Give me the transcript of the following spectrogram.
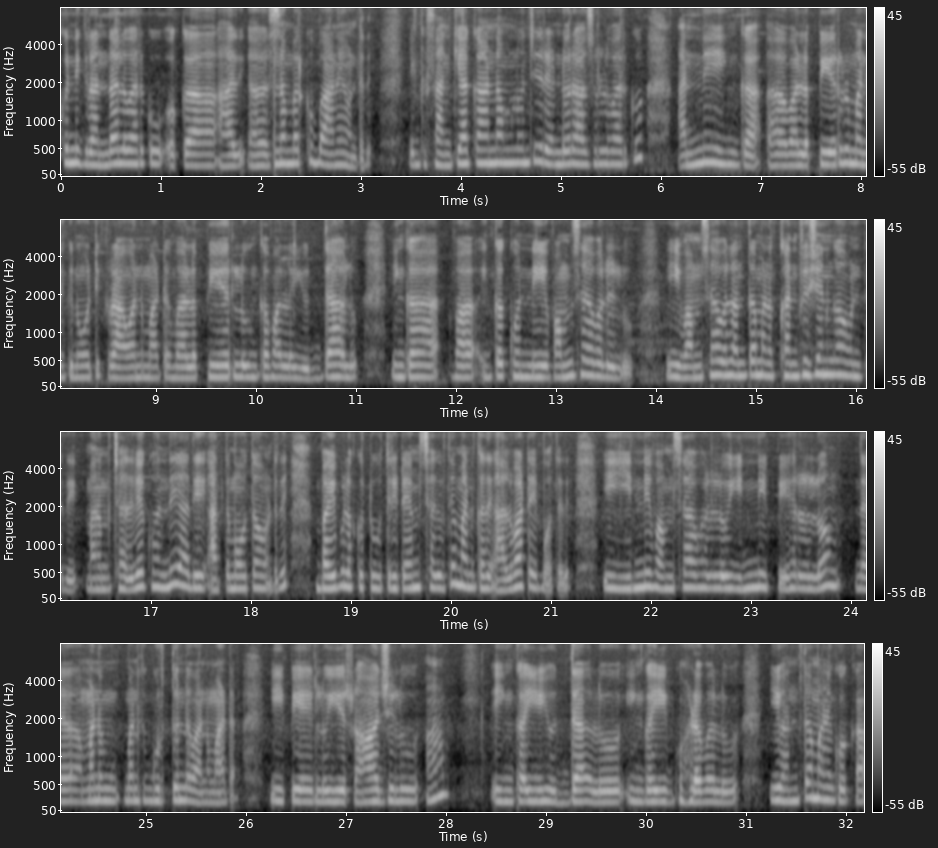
కొన్ని గ్రంథాల వరకు ఒక ఆది- వరకు బాగానే ఉంటుంది. ఇంకా సంఖ్యాకాండం నుంచి రెండో రాజుల వరకు అన్నీ ఇంకా వాళ్ళ పేర్లు మనకి నోటికి రావన్నమాట. వాళ్ళ పేర్లు ఇంకా వాళ్ళ యుద్ధాలు ఇంకా వా- ఇంకా కొన్ని వంశావళులు. ఈ వంశావళంతా మనకు కన్ఫ్యూషన్గా ఉంటుంది. మనం చదివే కొంది అది అర్థమవుతూ ఉంటుంది. బైబిల్ ఒక టూ త్రీ టైమ్స్ చదివితే మనకు అది అలవాటు అయిపోతుంది ఈ ఇన్ని వంశావళులు ఇన్ని పేర్లలో మనం మనకు గుర్తుండవు అన్నమాట ఈ పేర్లు ఈ రాజులు ఇంకా ఈ యుద్ధాలు ఇంకా ఈ గొడవలు ఇవంతా మనకు ఒక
